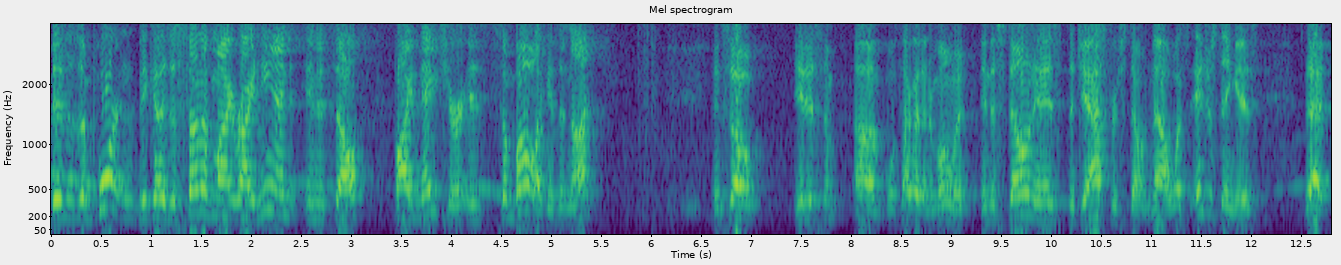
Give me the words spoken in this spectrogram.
this is important because the son of my right hand in itself, by nature, is symbolic, is it not? And so it is some, um, we'll talk about that in a moment. And the stone is the jasper stone. Now, what's interesting is that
